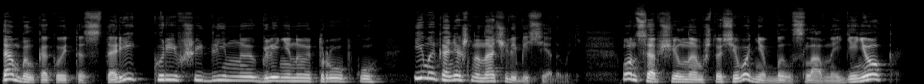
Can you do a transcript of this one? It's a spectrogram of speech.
Там был какой-то старик, куривший длинную глиняную трубку, и мы, конечно, начали беседовать. Он сообщил нам, что сегодня был славный денек,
